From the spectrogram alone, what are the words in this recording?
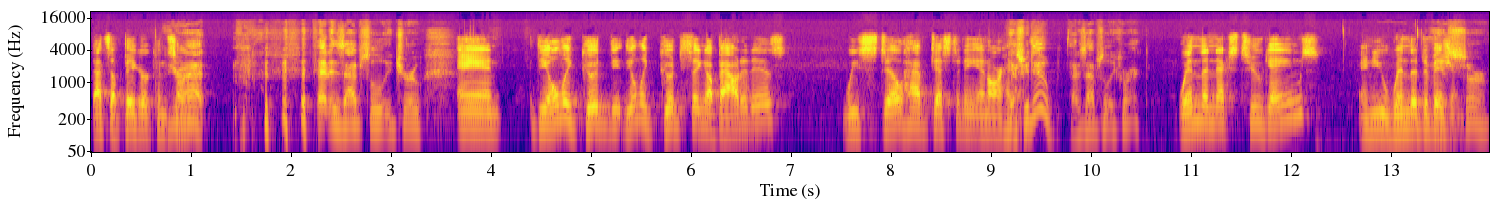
that's a bigger concern. that? that is absolutely true. And the only good the, the only good thing about it is we still have destiny in our hands. Yes, we do. That is absolutely correct. Win the next two games and you win the division. Yes, sir.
